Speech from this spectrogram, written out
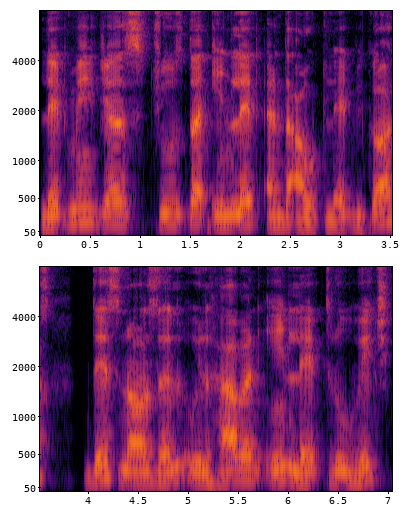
let me just choose the inlet and the outlet because this nozzle will have an inlet through which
